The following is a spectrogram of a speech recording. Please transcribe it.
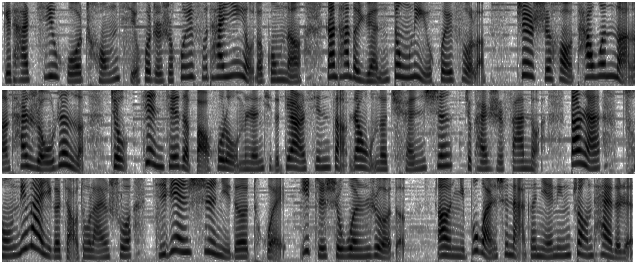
给它激活重启，或者是恢复它应有的功能，让它的原动力恢复了。这时候它温暖了，它柔韧了，就间接的保护了我们人体的第二心脏，让我们的全身就开始发暖。当然，从另外一个角度来说，即便是你的腿一直是温热的。啊，你不管是哪个年龄状态的人，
